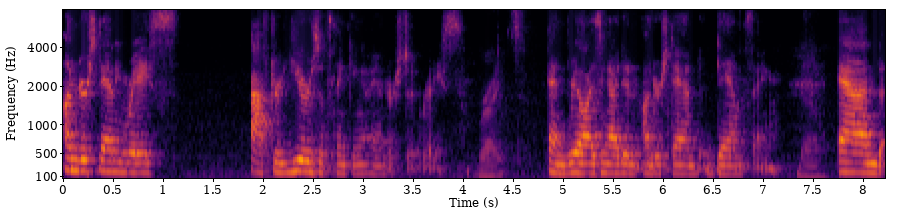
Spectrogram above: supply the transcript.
understanding race after years of thinking I understood race. Right. And realizing I didn't understand a damn thing. Yeah. And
